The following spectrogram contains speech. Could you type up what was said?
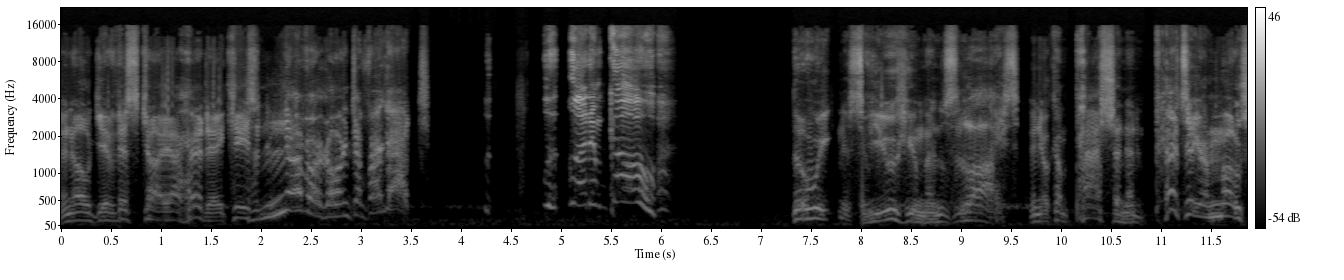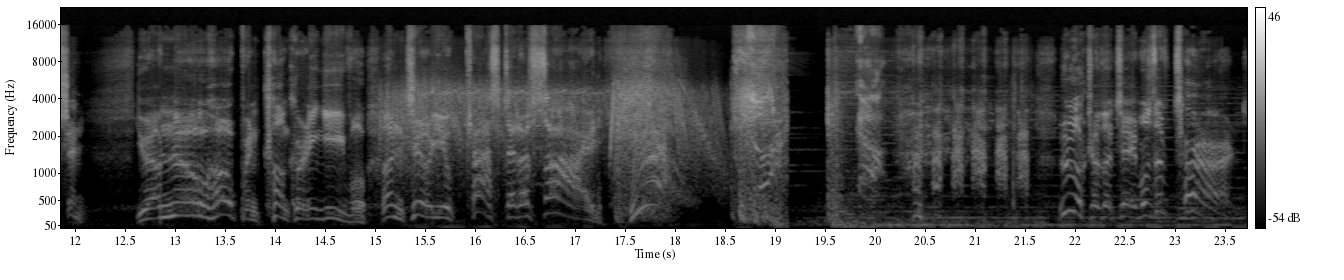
and I'll give this guy a headache he's never going to forget. l- let him go. The weakness of you humans lies in your compassion and petty emotion. You have no hope in conquering evil until you cast it aside. Look how the tables have turned.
